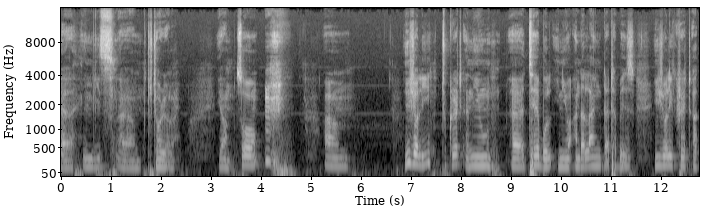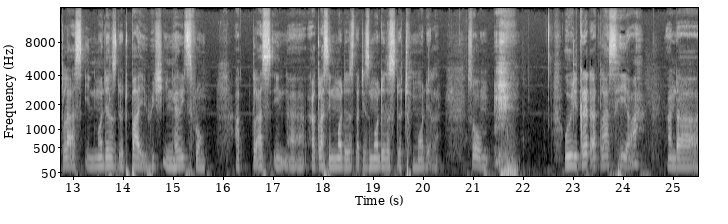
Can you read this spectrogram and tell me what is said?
uh, in this um, tutorial. Yeah, so um, usually to create a new uh, table in your underlying database usually create a class in models.py which inherits from a class in uh, a class in models that is models.model so we will create a class here and uh,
